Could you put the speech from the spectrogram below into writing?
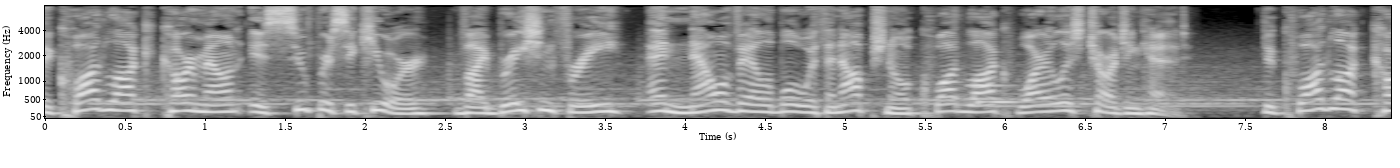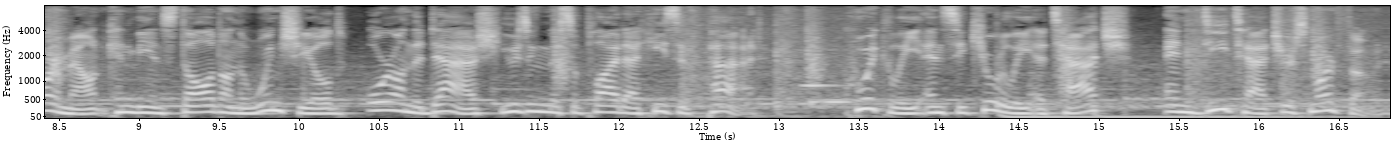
The Quadlock car mount is super secure, vibration free, and now available with an optional Quadlock wireless charging head. The Quadlock car mount can be installed on the windshield or on the dash using the supplied adhesive pad. Quickly and securely attach and detach your smartphone.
